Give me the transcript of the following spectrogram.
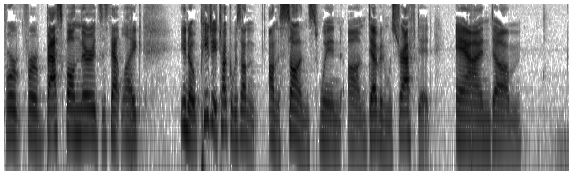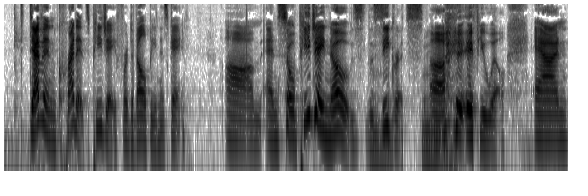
for for basketball nerds is that like, you know, PJ Tucker was on on the Suns when um, Devin was drafted, and um, Devin credits PJ for developing his game. Um, and so PJ knows the secrets, uh, if you will. And,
